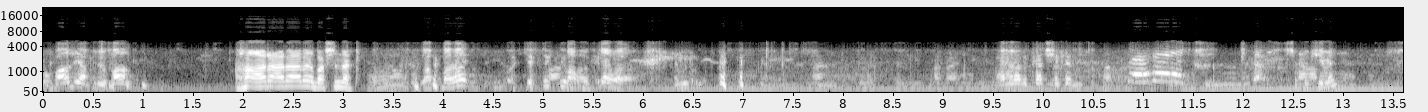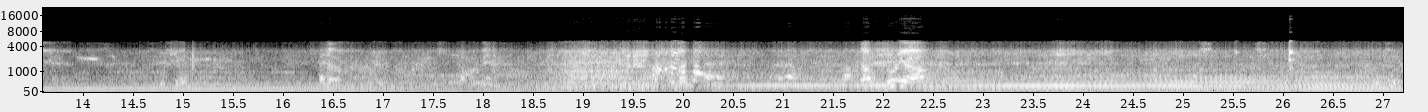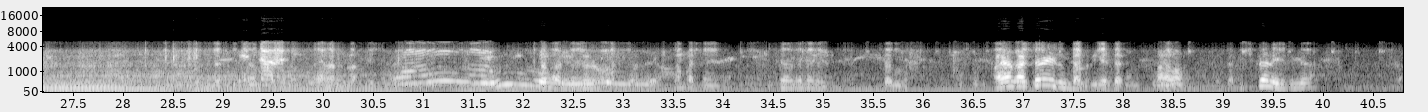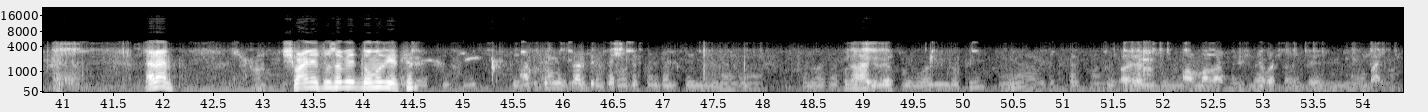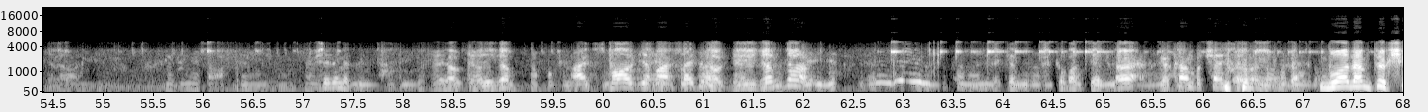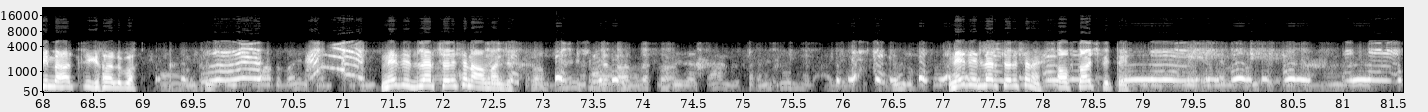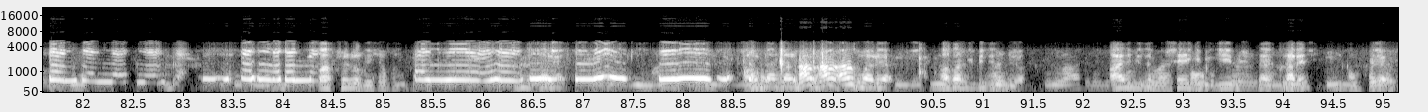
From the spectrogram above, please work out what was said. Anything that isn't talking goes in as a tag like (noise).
O bal yapıyor bal. Aha ara ara ara başında. Yapma lan. Bak ne var? Ayhan abi kaç şeker? Bu kimin? Bu kimin? Ya dur ya. Ayhan kaç tane yedin? Ben yeter. İki tane yedim ya. Eren. Schweinefuß'a bir domuz getir. Abi domuzlar bitmiştir. Bu daha güzel. Hayır. Almanlar düşmeye başladı. Vay. Bir şey demedim. Ya diyeceğim. Ay small diye bağırsaydın. Ya diyeceğim de. Kapat gel. Ha, Gökhan bu çay. Bu adam Türkçe Nazi galiba. ne dediler söylesene Almanca. Ne dediler söylesene. Auf Deutsch bitte. Bak çocuk. Al, al, al. Adam gibi dinliyor. Aynı bizim şey gibi giymişler. Kare. Bilemez.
